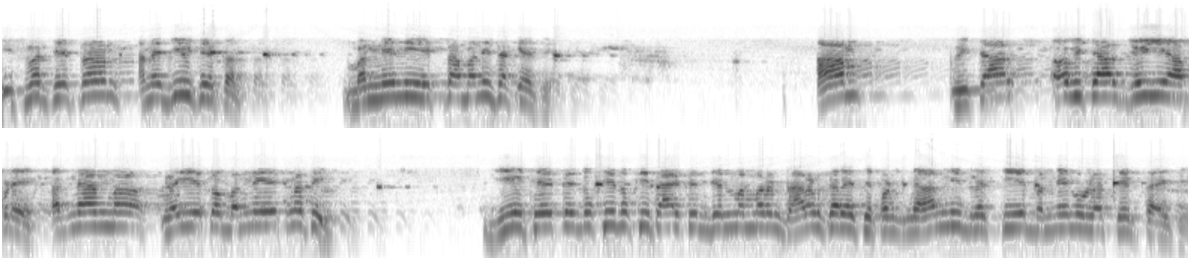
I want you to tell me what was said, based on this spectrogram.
ઈશ્વર ચેતન અને જીવ ચેતન. બંનેની એકતા બની શકે છે. આમ વિચાર, અવિચાર જોઈએ આપણે. અજ્ઞાનમાં લઈએ તો બંને એક નથી. જીવ છે તે દુખી દુખી થાય છે જન્મ મરણ ધારણ કરે છે, પણ જ્ઞાનની દ્રષ્ટિએ બંનેનું લક્ષ્ય એક થાય છે.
